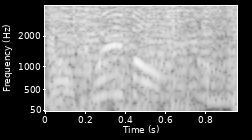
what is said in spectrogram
¡Nos fuimos!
